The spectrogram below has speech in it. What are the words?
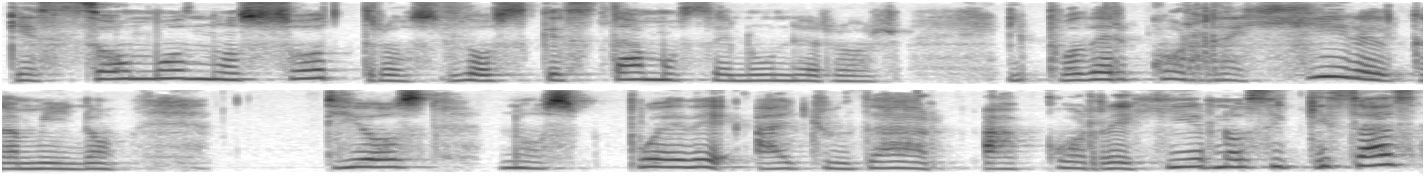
que somos nosotros los que estamos en un error y poder corregir el camino. Dios nos puede ayudar a corregirnos y quizás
